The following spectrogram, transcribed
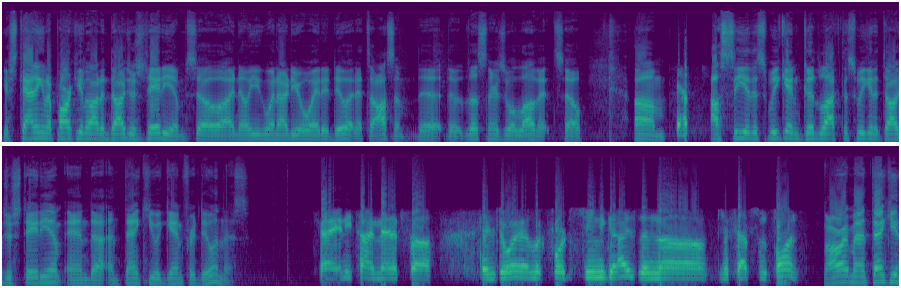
you're standing in a parking lot in Dodger Stadium, so I know you went out of your way to do it. It's awesome. The the listeners will love it. So, um, Yep. I'll see you this weekend. Good luck this weekend at Dodger Stadium, and uh, and thank you again for doing this. Anytime, man. If uh, enjoy, I look forward to seeing you guys, and uh, let's have some fun. All right, man. Thank you.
